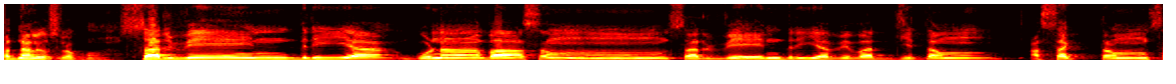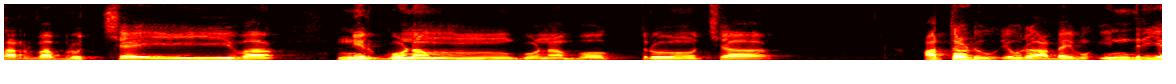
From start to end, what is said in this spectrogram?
పద్నాలుగో శ్లోకం. సర్వేంద్రియ గుణాభాసం సర్వేంద్రియ వివర్జితం అసక్తం సర్వభృచ్చైవ నిర్గుణం గుణభోక్తృచ అతడు ఎవరు? ఆ దైవం. ఇంద్రియ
